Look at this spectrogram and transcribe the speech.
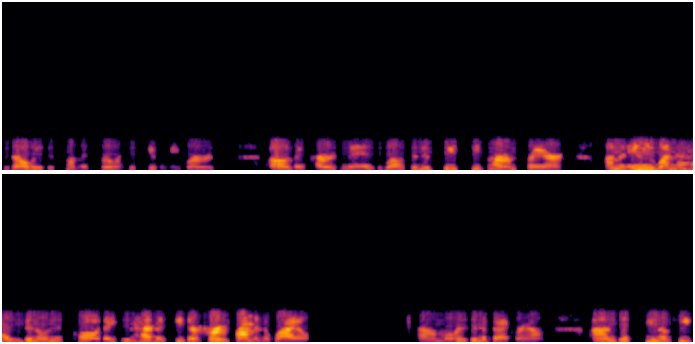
she's always just coming through and just giving me words of encouragement as well. So just please keep her in prayer. Um, and anyone that has been on this call that you haven't either heard from in a while um, or is in the background, um, just you know keep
